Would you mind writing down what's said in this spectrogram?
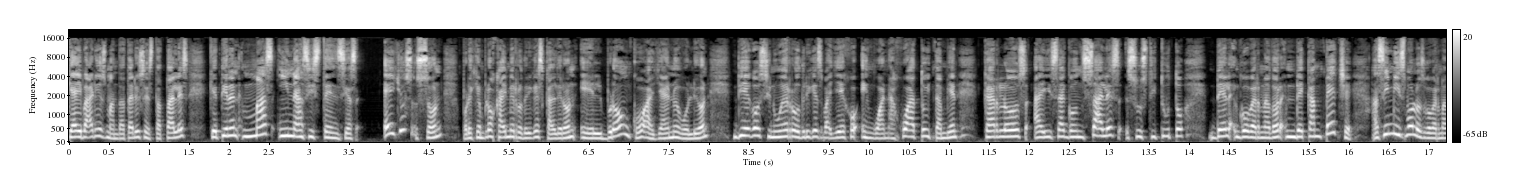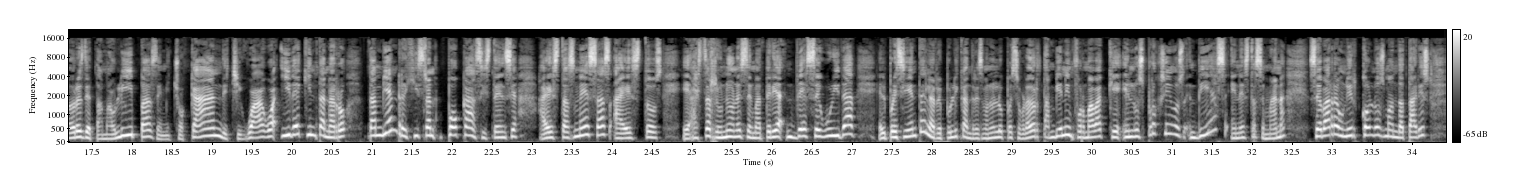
que hay varios mandatarios estatales que tienen más inasistencias. Ellos son, por ejemplo, Jaime Rodríguez Calderón, el Bronco, allá en Nuevo León, Diego Sinué Rodríguez Vallejo en Guanajuato y también Carlos Aiza González, sustituto del gobernador de Campeche. Asimismo, los gobernadores de Tamaulipas, de Michoacán, de Chihuahua y de Quintana Roo también registran poca asistencia a estas mesas, a estos, eh, a estas reuniones en materia de seguridad. El presidente de la República, Andrés Manuel López Obrador, también informaba que en los próximos días, en esta semana, se va a reunir con los mandatarios,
